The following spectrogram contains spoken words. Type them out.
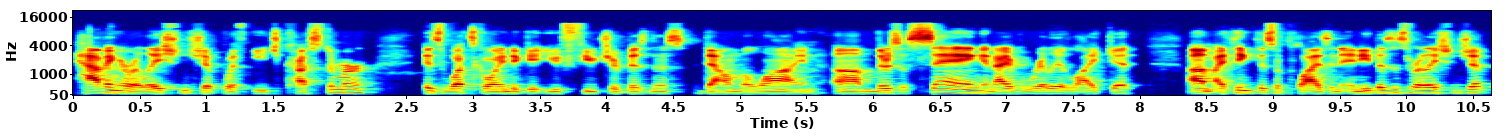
Having a relationship with each customer is what's going to get you future business down the line. Um, there's a saying, and I really like it. Um, I think this applies in any business relationship,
